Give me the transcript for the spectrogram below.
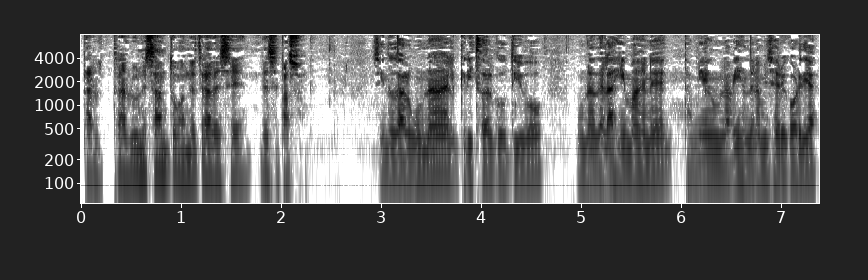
tras, tras lunes santo, van detrás de ese, de ese paso. Sin duda alguna, el Cristo del cautivo, una de las imágenes, también la Virgen de la Misericordia,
